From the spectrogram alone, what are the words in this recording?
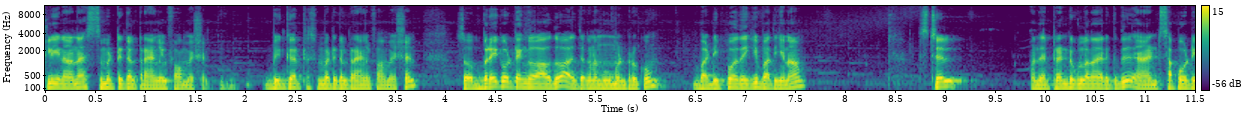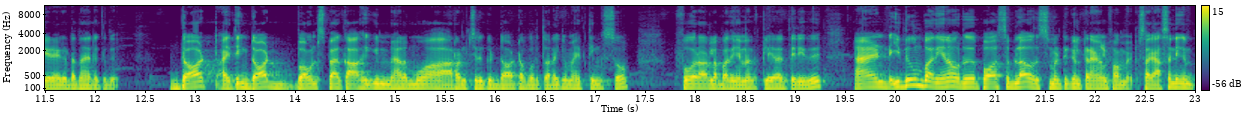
க்ளீனான symmetrical triangle formation bigger symmetrical triangle formation so break out எங்கே ஆகுதோ அதுக்கான மூவ்மெண்ட் இருக்கும். பட் இப்போதைக்கு பார்த்தீங்கன்னா ஸ்டில் அந்த ட்ரெண்டுக்குள்ளே தான் இருக்குது அண்ட் சப்போர்ட் ஏரியா கிட்ட தான் இருக்குது. Dot I think Dot bounce back ஆகி மேலே மூவ் ஆக ஆரம்பிச்சிருக்கு. டாட்டை பொறுத்த வரைக்கும் ஐ திங்க் ஸோ ஃபோர் ஹவரில் பார்த்தீங்கன்னா கிளியராக தெரியுது. அண்ட் இதுவும் பார்த்தீங்கன்னா ஒரு பாசிபிளாக ஒரு symmetrical triangle formation sorry ascending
